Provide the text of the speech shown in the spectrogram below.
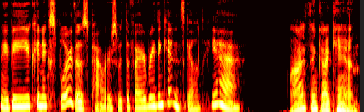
maybe you can explore those powers with the Fire Breathing Kittens Guild. Yeah. I think I can.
